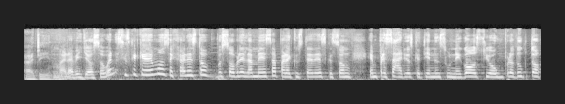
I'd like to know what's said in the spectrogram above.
allí. Maravilloso. Bueno, si es que queremos dejar esto sobre la mesa para que ustedes que son empresarios, que tienen su negocio, un producto,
